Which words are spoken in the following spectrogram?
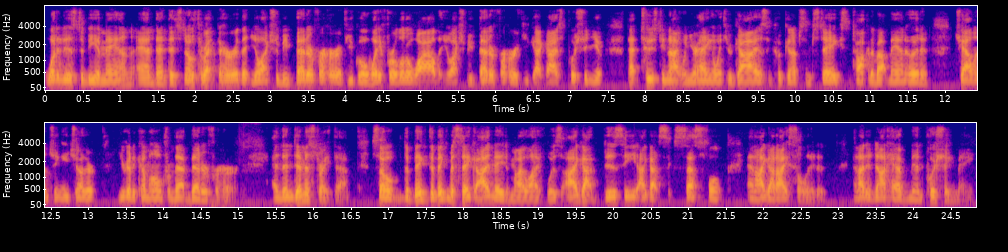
what it is to be a man and that there's no threat to her that you'll actually be better for her if you go away for a little while that you'll actually be better for her if you got guys pushing you that tuesday night when you're hanging with your guys and cooking up some steaks and talking about manhood and challenging each other you're going to come home from that better for her and then demonstrate that. So the big the big mistake I made in my life was I got busy, I got successful, and I got isolated, and I did not have men pushing me.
